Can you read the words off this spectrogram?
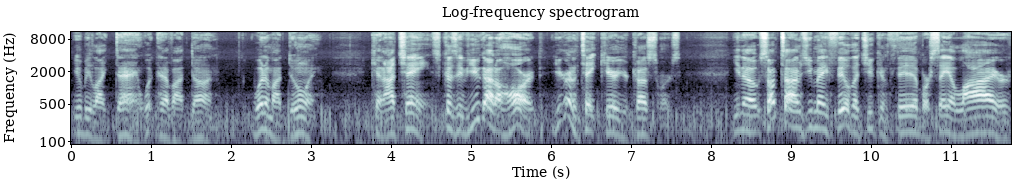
you'll be like, dang, what have I done? What am I doing? Can I change? Because if you got a heart, you're going to take care of your customers you know, sometimes you may feel that you can fib or say a lie or,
